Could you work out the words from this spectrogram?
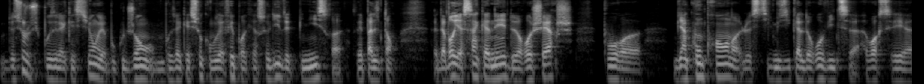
Bien sûr, je me suis posé la question, a beaucoup de gens ont posé la question, comment vous avez fait pour écrire ce livre, vous êtes ministre, vous n'avez pas le temps. D'abord, il y a cinq années de recherche pour euh, bien comprendre le style musical de Rovitz, avoir ses euh,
